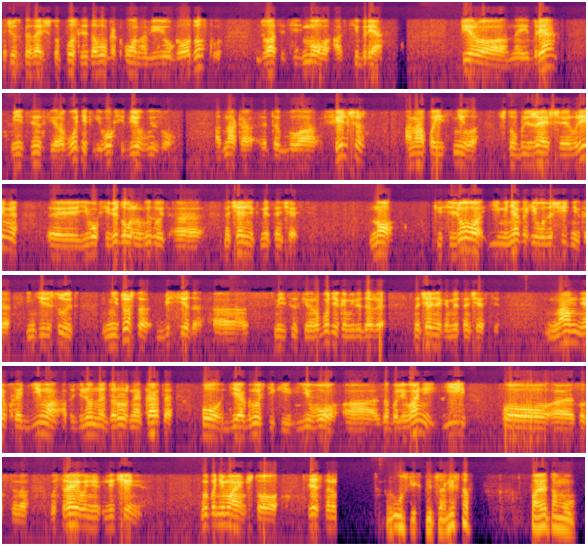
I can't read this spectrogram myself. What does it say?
хочу сказать, что после того, как он объявил голодовку 27 октября, 1 ноября медицинский работник его к себе вызвал. Однако это была фельдшер, она пояснила, что в ближайшее время э, его к себе должен вызвать э, начальник медсанчасти. Но Киселева и меня, как его защитника, интересует не то, что беседа э, с медицинским работником или даже с начальником медсанчасти. Нам необходима определенная дорожная карта по диагностике его э, заболеваний и по, э, собственно, выстраиванию лечения. Мы понимаем, что следственным узких специалистов, поэтому,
